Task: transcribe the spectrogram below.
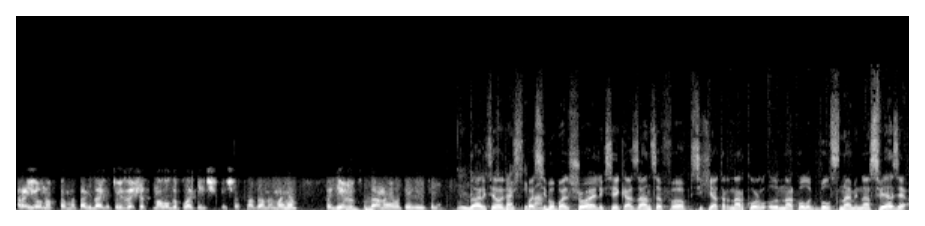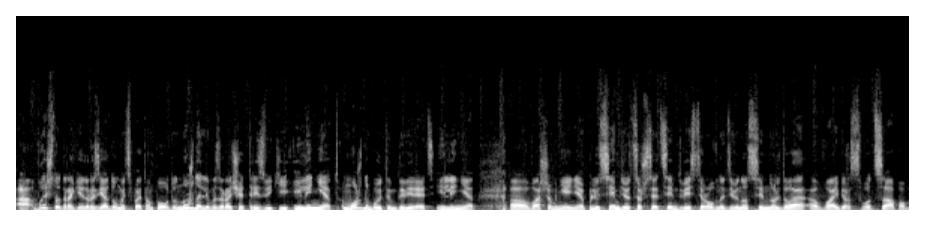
районов там и так далее. То есть за счет налогоплательщика сейчас на данный момент содержатся данные вот изъявители. Да, Алексей Владимирович, Спасибо. спасибо большое. Алексей Казанцев, э, психиатр-нарколог нарколог, был с нами на связи. А вы что, дорогие друзья, думаете по этому поводу? Нужно ли возвращать трезвики или нет? Можно будет им доверять или нет? А, Ваше мнение. Плюс семь девятьсот шестьдесят семь двести ровно 9702. а, Вайбер с WhatsApp.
